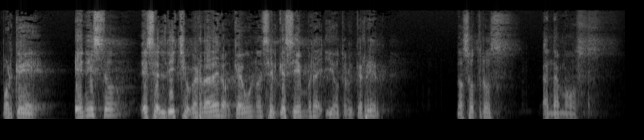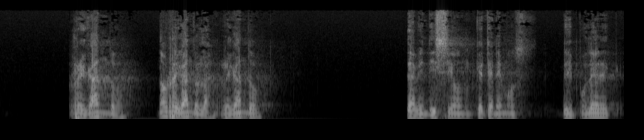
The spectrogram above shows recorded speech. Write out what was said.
Porque en esto es el dicho verdadero, que uno es el que siembra y otro el que riega. Nosotros andamos regando, no regándola, regando la bendición que tenemos de poder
